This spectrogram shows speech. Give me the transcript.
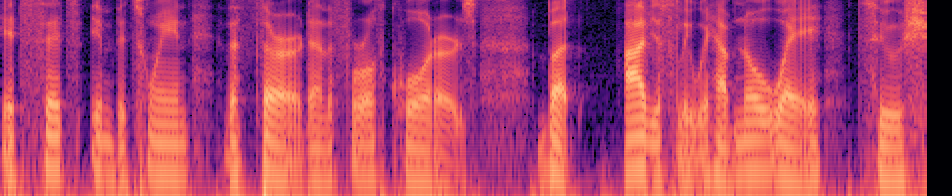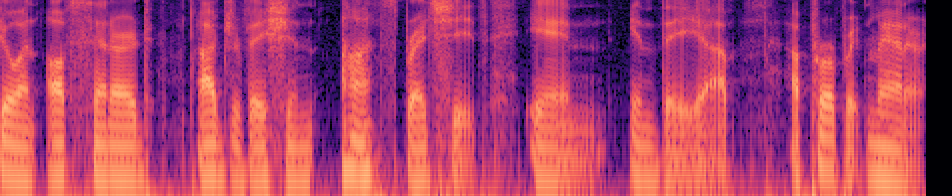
It sits in between the third and the fourth quarters. But obviously, we have no way to show an off-centered observation on spreadsheets in in the uh, appropriate manner.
